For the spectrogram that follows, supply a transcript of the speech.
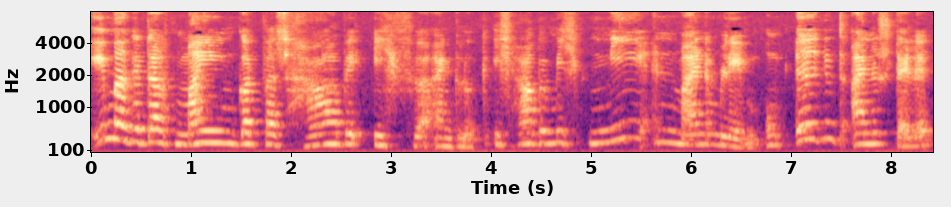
immer gedacht, mein Gott, was habe ich für ein Glück. Ich habe mich nie in meinem Leben um irgendeine Stelle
